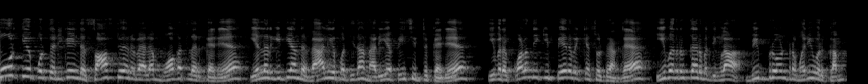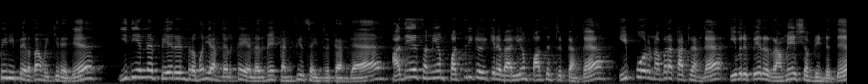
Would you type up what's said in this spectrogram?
மூர்த்தியை பொறுத்த வரைக்கும் இந்த சாஃப்ட்வேர் வேலை மோகத்துல இருக்காரு. எல்லார்கிட்டயும் அந்த வேலையை பத்தி தான் நிறைய பேசிட்டு இருக்காரு. இவரை குழந்தைக்கு பேர் வைக்க சொல்றாங்க. இவர் இருக்காரு பாத்தீங்களா? விப்ரோன்ற மாதிரி ஒரு கம்பெனி பேரை தான் வைக்கிறாரு. இது என்ன பேருன்ற மாதிரி அங்க இருக்க எல்லாருமே கன்ஃபியூஸ் ஆயிட்டு இருக்காங்க. அதே சமயம் பத்திரிக்கை வைக்கிற வேலையும் பார்த்துட்டு இருக்காங்க. இப்போ ஒரு நபரை காட்டுறாங்க. இவர் பேரு ரமேஷ் அப்படின்றது.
